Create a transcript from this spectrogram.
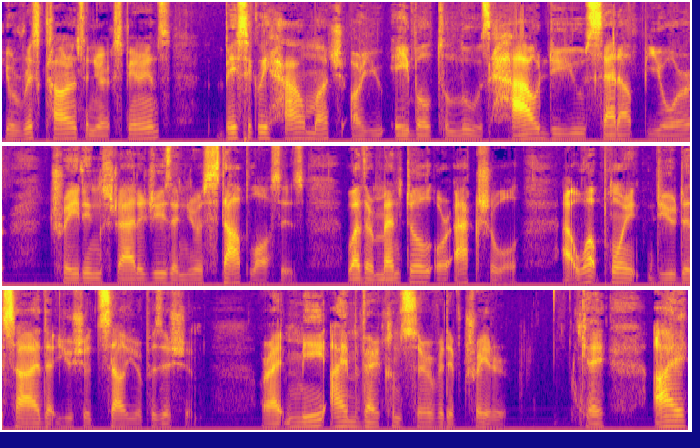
your risk tolerance and your experience. Basically, how much are you able to lose? How do you set up your trading strategies and your stop losses, whether mental or actual. At what point do you decide that you should sell your position? All right, me, I am a very conservative trader. Okay, I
